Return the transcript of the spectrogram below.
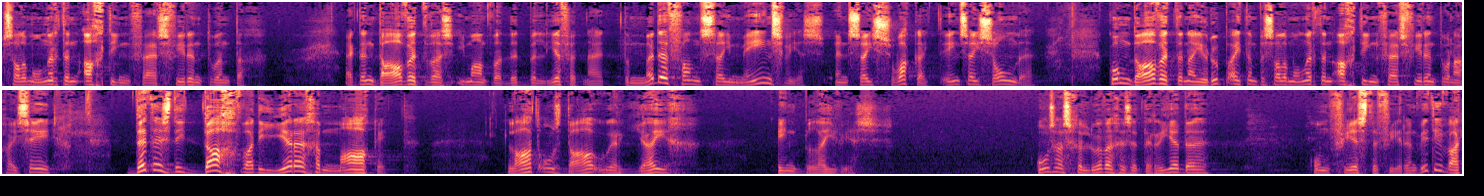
Psalm 118 vers 24 Ek dink Dawid was iemand wat dit beleef het, net te midde van sy menswees en sy swakheid en sy sonde. Kom Dawid en hy roep uit in Psalm 118 vers 24. Hy sê: "Dit is die dag wat die Here gemaak het. Laat ons daaroor juig en bly wees." Ons as gelowiges het rede om fees te vier. En weet jy wat?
